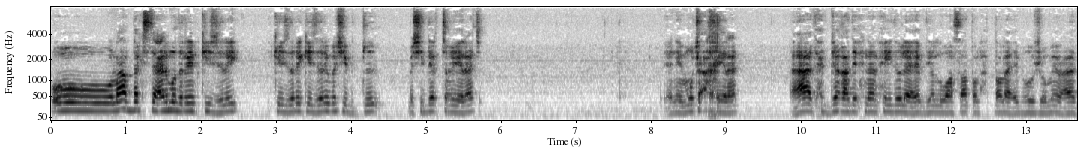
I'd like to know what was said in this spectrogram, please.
وناض داك الساعة المدرب كيجري كيجري كيجري باش يبدل باش يدير التغييرات. يعني متاخرا عاد حكا غادي حنا نحيدو لاعب ديال الوسط ونحطو لاعب هجومي وعاد.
